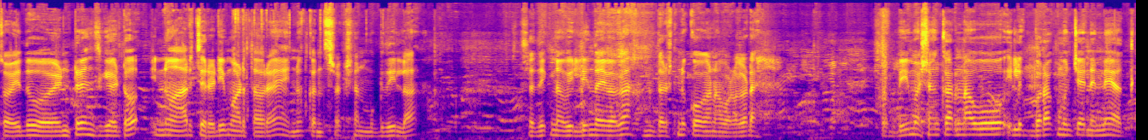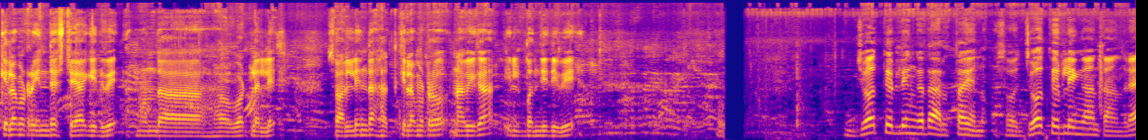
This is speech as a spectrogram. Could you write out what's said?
ಸೊ ಇದು ಎಂಟ್ರೆನ್ಸ್ ಗೇಟು ಇನ್ನೂ ಆರ್ಚ್ ರೆಡಿ ಮಾಡ್ತಾವ್ರೆ. ಇನ್ನೂ ಕನ್ಸ್ಟ್ರಕ್ಷನ್ ಮುಗ್ದಿಲ್ಲ. ಸದ್ಯಕ್ಕೆ ನಾವು ಇಲ್ಲಿಂದ ಇವಾಗ ದರ್ಶನಕ್ಕೆ ಹೋಗೋಣ ಒಳಗಡೆ. ಸೊ ಭೀಮಶಂಕರ್ ನಾವು ಇಲ್ಲಿಗೆ ಬರೋಕ್ಕೆ ಮುಂಚೆ ನಿನ್ನೆ ಹತ್ತು ಕಿಲೋಮೀಟ್ರ್ ಹಿಂದೆ ಸ್ಟೇ ಆಗಿದ್ವಿ, ಒಂದು ಹೋಟ್ಲಲ್ಲಿ ಸೊ ಅಲ್ಲಿಂದ ಹತ್ತು ಕಿಲೋಮೀಟ್ರ್ ನಾವೀಗ ಇಲ್ಲಿ ಬಂದಿದ್ದೀವಿ. ಜ್ಯೋತಿರ್ಲಿಂಗದ ಅರ್ಥ ಏನು? ಸೊ ಜ್ಯೋತಿರ್ಲಿಂಗ ಅಂತ ಅಂದರೆ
